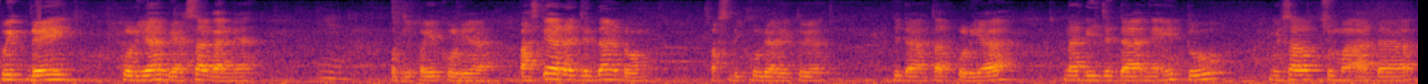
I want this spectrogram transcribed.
weekday kuliah biasa kan ya. Pagi-pagi kuliah. Pasti ada jeda dong pas di kuliah itu ya. Jeda antar kuliah. Nah di jedanya itu misal cuma ada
